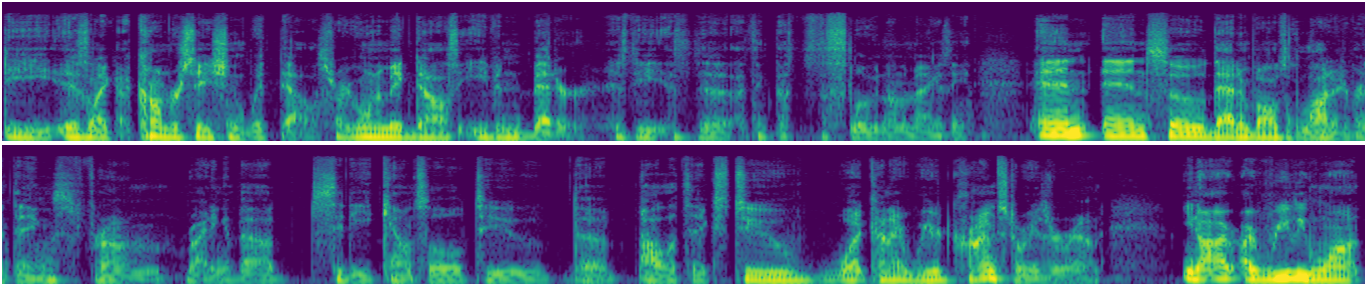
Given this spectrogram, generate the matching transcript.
D is like a conversation with Dallas, right? We want to make Dallas even better. Is the is the I think that's the slogan on the magazine, and and so that involves a lot of different things, from writing about city council to the politics to what kind of weird crime stories are around. You know, I, I really want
